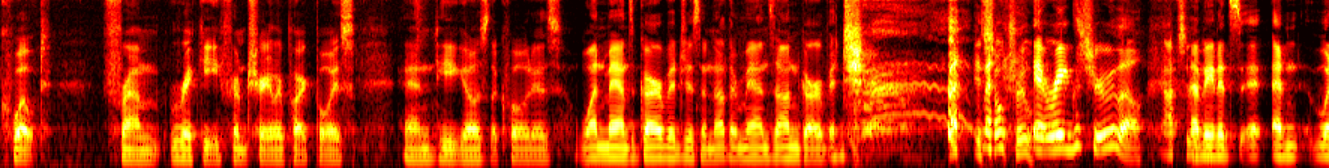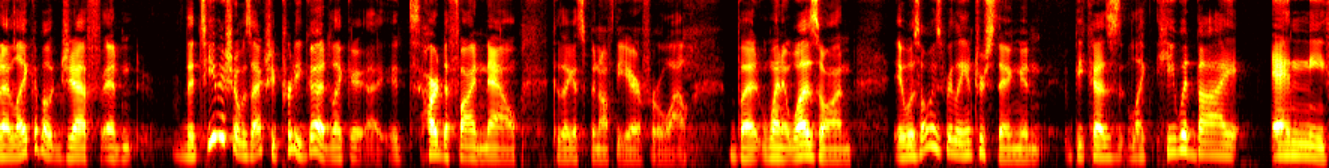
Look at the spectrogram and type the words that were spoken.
quote from Ricky from Trailer Park Boys. And he goes, the quote is, one man's garbage is another man's ungarbage. It's so true. it rings true though. Absolutely. I mean, it's, and what I like about Jeff and the TV show was actually pretty good. Like uh, it's hard to find now because I guess it's been off the air for a while. But when it was on, it was always really interesting and because like he would buy any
